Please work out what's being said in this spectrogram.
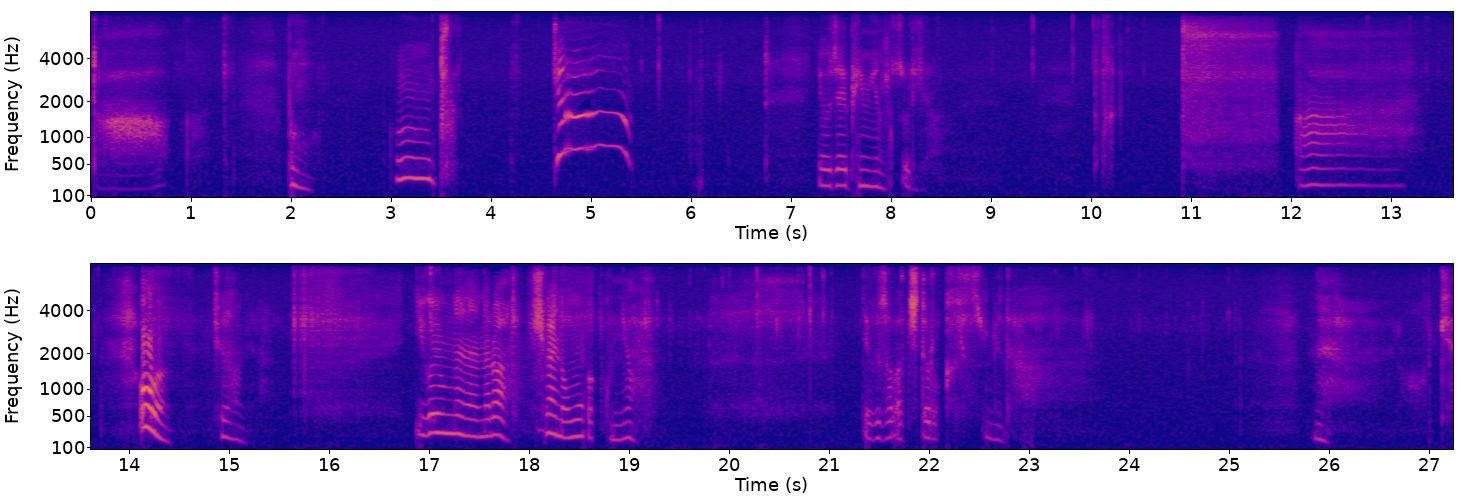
딱. 뿡. 음, 푸. 여자의 비명 소리야. 아. 어, 죄송합니다. 이거 흉내내느라 시간이 너무 갔군요. 여기서 마치도록 하겠습니다. 네, 이렇게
